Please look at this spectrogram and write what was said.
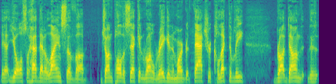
you also have that alliance of uh, John Paul II, Ronald Reagan, and Margaret Thatcher collectively brought down the,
